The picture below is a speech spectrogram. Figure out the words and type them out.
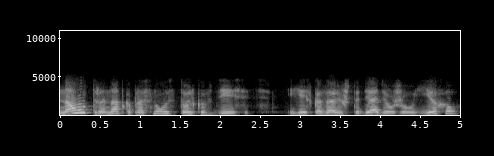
На утро Надка проснулась только в десять, и ей сказали, что дядя уже уехал,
